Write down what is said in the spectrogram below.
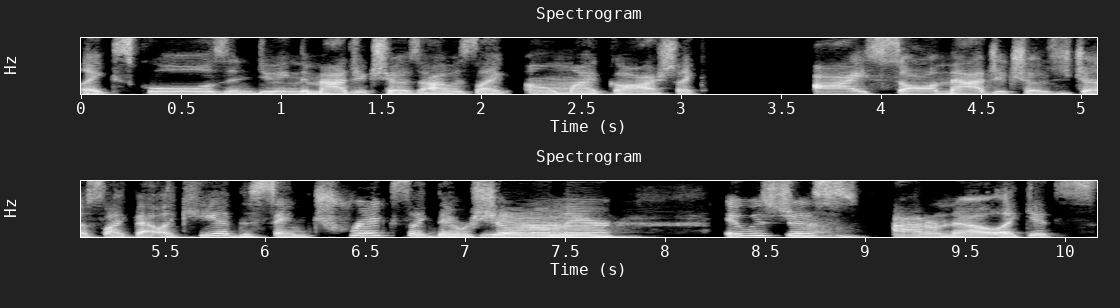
like schools and doing the magic shows, I was like, "Oh my gosh!" Like I saw magic shows just like that. Like he had the same tricks like they were showing yeah. on there. It was just yeah. I don't know. Like it's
